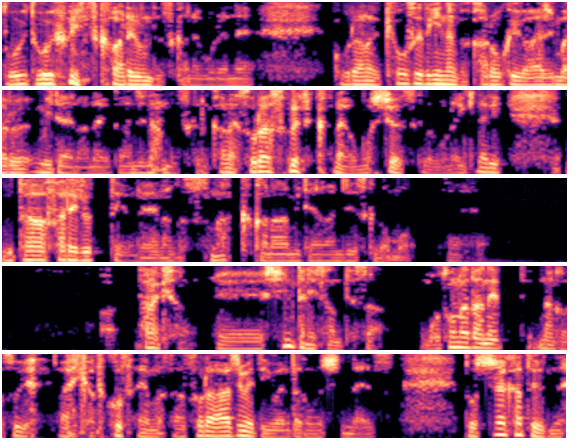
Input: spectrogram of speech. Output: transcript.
どういう、どういう風に使われるんですかね、これね。これはなんか強制的になんかカラオケが始まるみたいなね、感じなんですけど、かなり、それはそれでかなり面白いですけどもね、いきなり歌わされるっていうね、なんかスナックかな、みたいな感じですけども。ね、あ、田中さん、えー、新谷さんってさ、大人だねって、なんかそういう、ありがとうございます。あ、それは初めて言われたかもしれないです。どちらかというとね、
